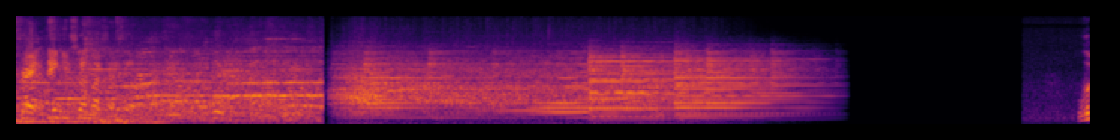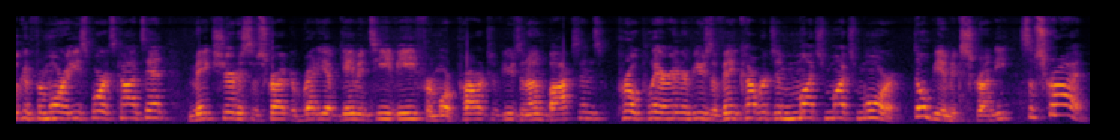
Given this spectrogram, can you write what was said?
Great. Thank you so much, Looking for more esports content? Make sure to subscribe to Ready Up Gaming TV for more product reviews and unboxings, pro player interviews, event coverage, and much, much more. Don't be a McScrundy. Subscribe!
